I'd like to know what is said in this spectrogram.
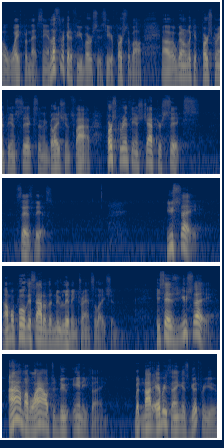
away from that sin? Let's look at a few verses here, first of all. Uh, we're going to look at 1 Corinthians 6 and then Galatians 5. 1 Corinthians chapter 6 says this. You say, I'm going to pull this out of the New Living Translation. He says, You say, I am allowed to do anything, but not everything is good for you.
